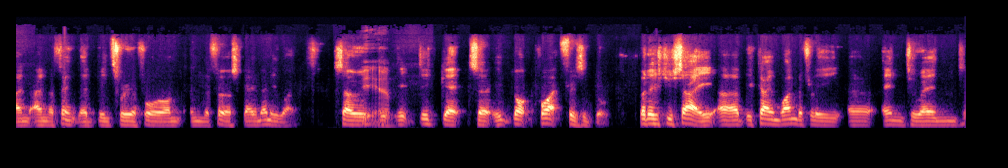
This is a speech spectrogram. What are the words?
and and I think there'd been three or four on in the first game anyway. So it, yeah. it, it, did get uh, it got quite physical. But as you say, uh, became wonderfully end to end.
